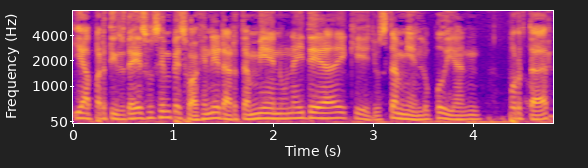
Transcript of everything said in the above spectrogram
y a partir de eso se empezó a generar también una idea de que ellos también lo podían portar.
